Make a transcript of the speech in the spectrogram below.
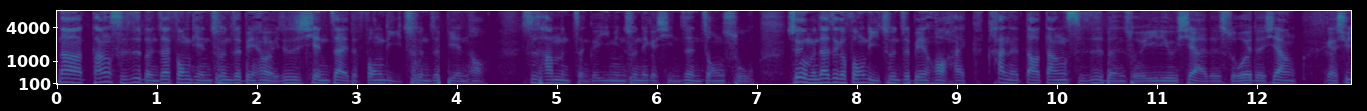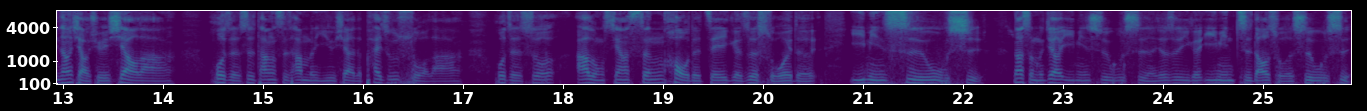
那当时日本在丰田村这边哈，也就是现在的丰里村这边哈，是他们整个移民村的一个行政中枢。所以，我们在这个丰里村这边哈，还看得到当时日本所遗留下来的所谓的像这个寻常小学校啦，或者是当时他们留下的派出所啦，或者说阿龙家身后的这一个这所谓的移民事务室。那什么叫移民事务室呢？就是一个移民指导所的事务室，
